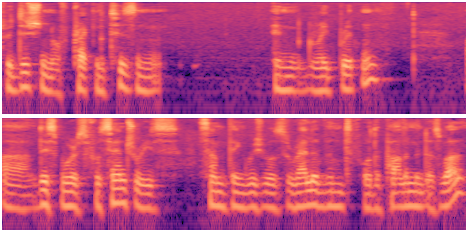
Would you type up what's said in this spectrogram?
tradition of pragmatism in Great Britain. Uh, this was for centuries something which was relevant for the parliament as well.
